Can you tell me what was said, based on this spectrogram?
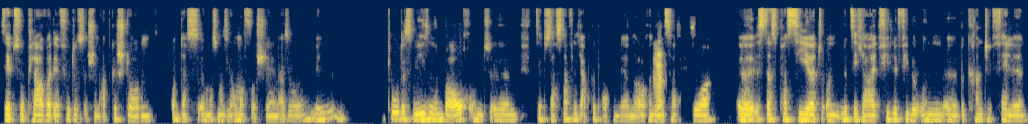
selbst wo klar war, der Fötus ist schon abgestorben. Und das äh, muss man sich auch mal vorstellen. Also äh, totes Wesen im Bauch und ähm, selbst das darf nicht abgebrochen werden. Auch in Ja, Salvador äh, ist das passiert und mit Sicherheit viele, viele unbekannte Fälle,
